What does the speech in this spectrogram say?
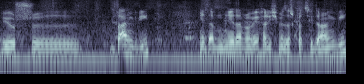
Już yy, w Anglii. Niedawno, niedawno wyjechaliśmy ze Szkocji do Anglii.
